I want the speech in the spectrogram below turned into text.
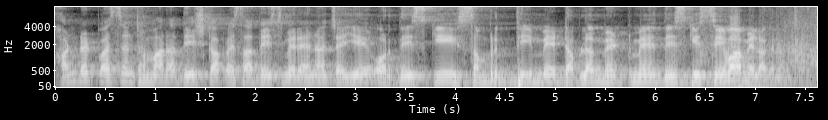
हंड्रेड परसेंट हमारा देश का पैसा देश में रहना चाहिए और देश की समृद्धि में डेवलपमेंट में देश की सेवा में लगना चाहिए।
